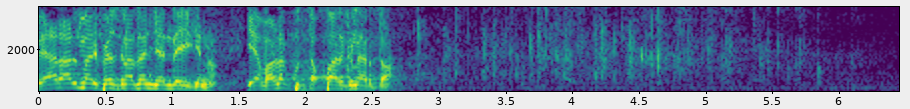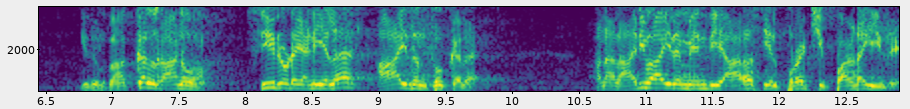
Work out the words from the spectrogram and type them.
வேற ஆள் மாதிரி பேசினா தான் சந்தேகிக்கணும் என் வளர்ப்பு தப்பா இருக்குன்னு அர்த்தம். இது மக்கள் ராணுவம் சீருடை அணியல ஆயுதம் தூக்கல. ஆனால் அறிவாயுதம் ஏந்திய அரசியல் புரட்சி படை இது.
